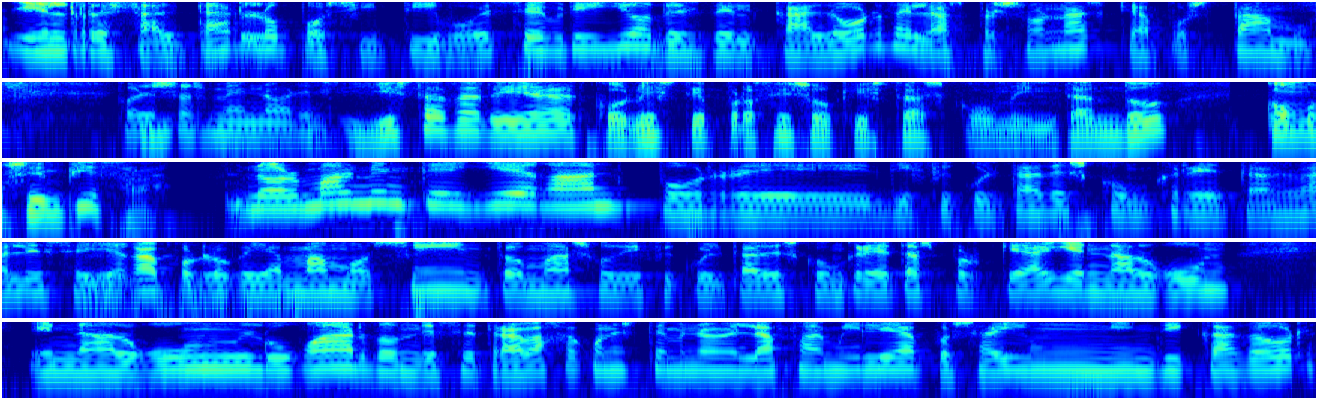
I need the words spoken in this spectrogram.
y el resaltar lo positivo, ese brillo desde el calor de las personas que apostamos por esos menores. Y esta tarea, con este proceso que estás comentando, ¿cómo se empieza? Normalmente llegan por eh, dificultades concretas, ¿vale? Se llega por lo que llamamos síntomas o dificultades concretas porque hay en algún en algún lugar donde se trabaja con este menor en la familia, pues hay un indicador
